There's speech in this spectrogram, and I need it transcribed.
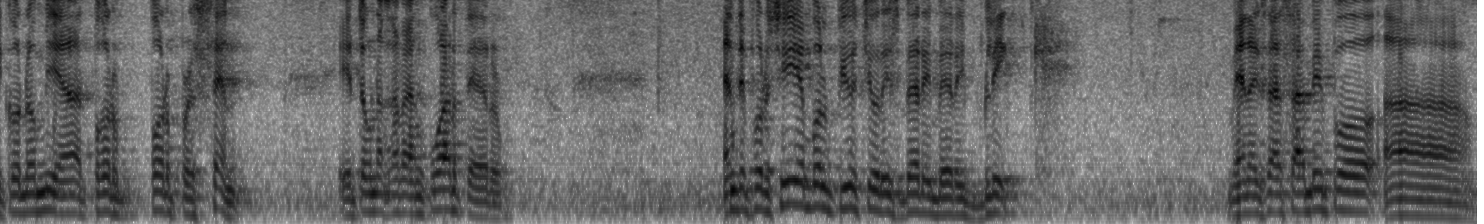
ekonomiya at 4%, 4% itong nakaraang quarter. And the foreseeable future is very, very bleak. May nagsasabi po, ah,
